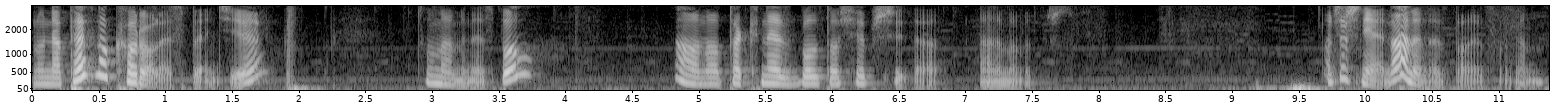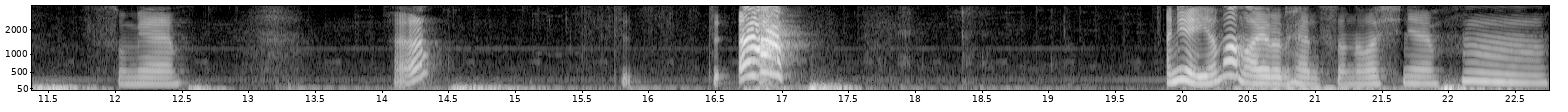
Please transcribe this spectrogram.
no na pewno Coroles będzie. Tu mamy Nesball. O, no tak Nesball to się przyda. Ale mamy też... Chociaż nie, no ale Nesball jest Logan. W sumie... A? Ty... Ty... A! A nie, ja mam Iron Handsa, no właśnie. Hmm...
